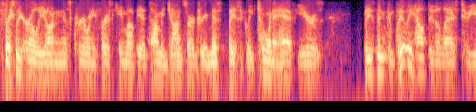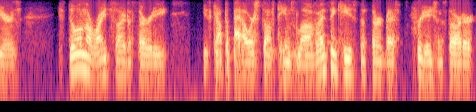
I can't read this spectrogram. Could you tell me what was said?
especially early on in his career when he first came up. He had Tommy John surgery, missed basically two and a half years, but he's been completely healthy the last two years. He's still on the right side of 30. He's got the power stuff teams love. I think he's the third best free agent starter,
